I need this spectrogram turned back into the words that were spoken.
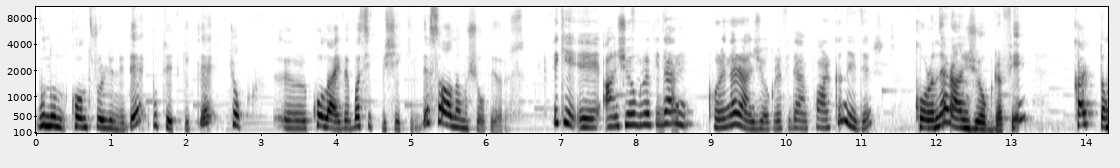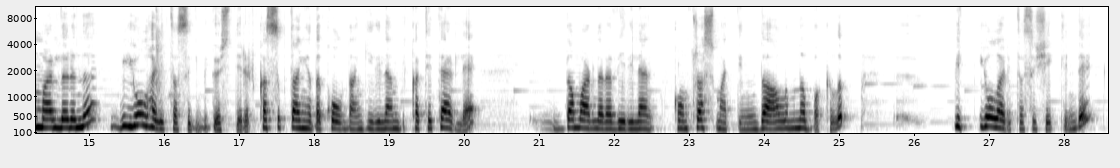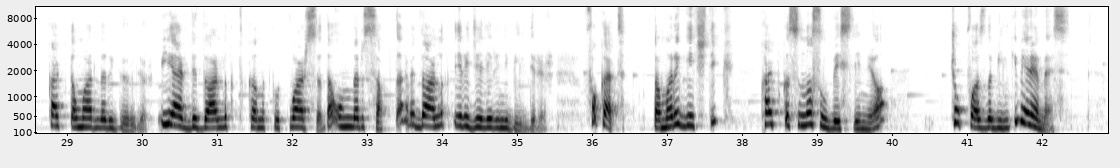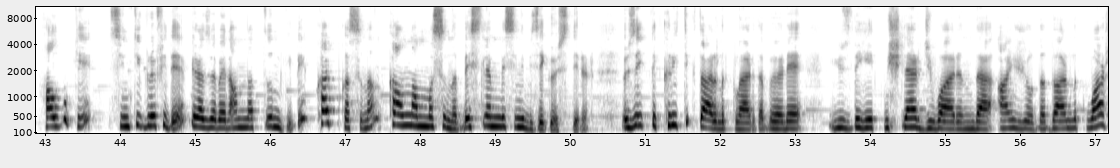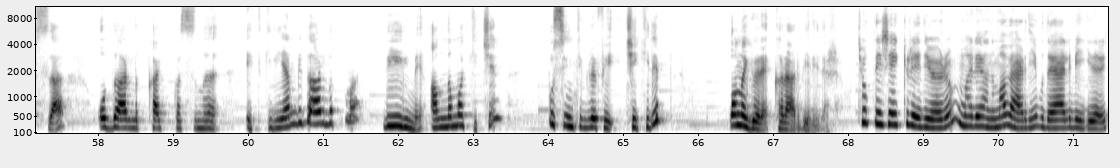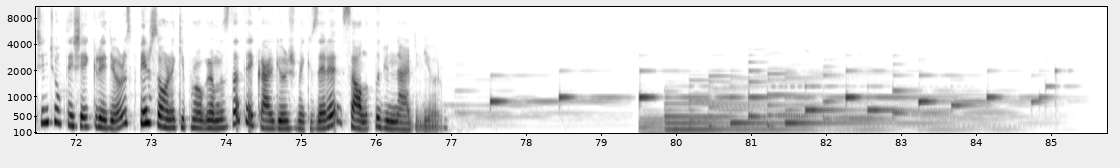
Bunun kontrolünü de bu tetkikle çok e, kolay ve basit bir şekilde sağlamış oluyoruz. Peki e, anjiyografiden, koroner anjiyografiden farkı nedir? Koroner anjiyografi kalp damarlarını bir yol haritası gibi gösterir. Kasıktan ya da koldan girilen bir kateterle damarlara verilen kontrast maddenin dağılımına bakılıp bir yol haritası şeklinde kalp damarları görülür. Bir yerde darlık, tıkanıklık varsa da onları saptar ve darlık derecelerini bildirir. Fakat damarı geçtik, kalp kası nasıl besleniyor? Çok fazla bilgi veremez. Halbuki sintigrafi de biraz evvel anlattığım gibi kalp kasının kanlanmasını, beslenmesini bize gösterir. Özellikle kritik darlıklarda böyle %70'ler civarında anjiyoda darlık varsa o darlık kalp kasını etkileyen bir darlık mı değil mi anlamak için bu sintigrafi çekilip ona göre karar verilir. Çok teşekkür ediyorum. Maria Hanım'a verdiği bu değerli bilgiler için çok teşekkür ediyoruz. Bir sonraki programımızda tekrar görüşmek üzere. Sağlıklı günler diliyorum.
